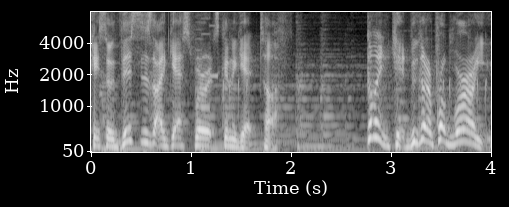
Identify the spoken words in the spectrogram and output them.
Okay, so this is, I guess, where it's gonna get tough. Come in, kid, we got a problem, where are you?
